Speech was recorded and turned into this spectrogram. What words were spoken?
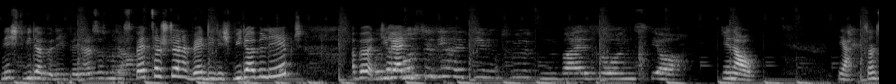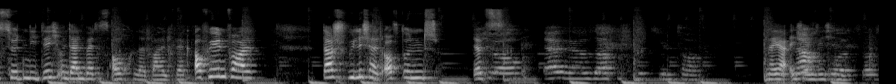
nicht wiederbelebt werden. Also, du musst Ja. das Bett zerstören, dann werden die nicht wiederbelebt. Aber Und die dann werden. musst du die halt eben töten, weil sonst, ja. Genau. Ja, sonst töten die dich und dein Bett ist auch bald weg. Auf jeden Fall, das spiele ich halt oft und jetzt. Ja, ehrlich gesagt, ich spiele jeden Tag. Naja, ich eigentlich nicht. ist das.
